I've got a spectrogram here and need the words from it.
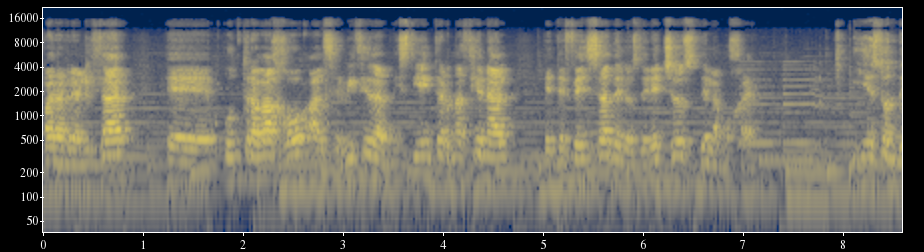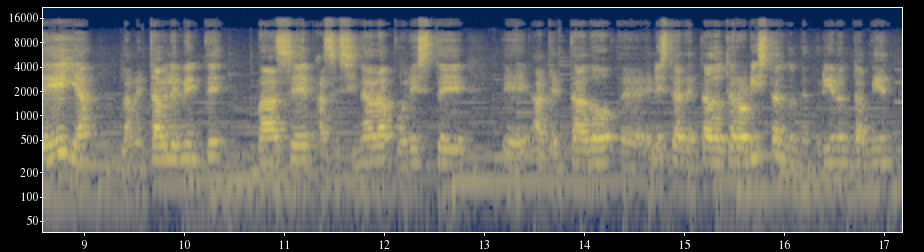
para realizar eh, un trabajo al servicio de Amnistía Internacional en defensa de los derechos de la mujer. Y es donde ella, lamentablemente, va a ser asesinada por este eh, atentado, eh, en este atentado terrorista en donde murieron también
